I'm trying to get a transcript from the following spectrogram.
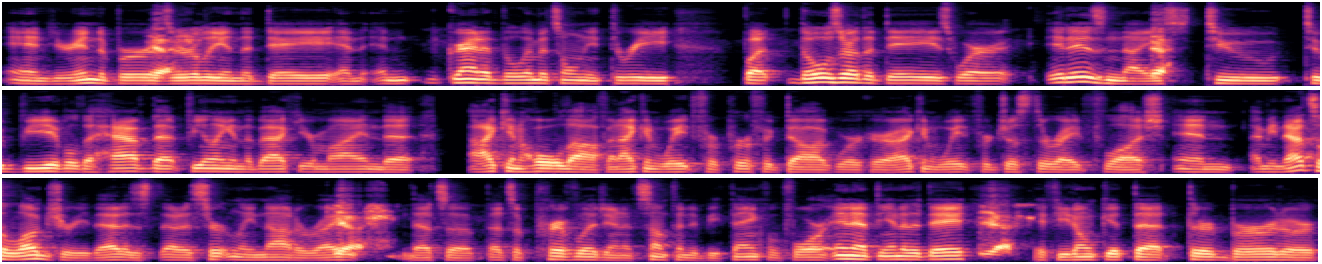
and you're into birds early in the day and and granted the limit's only 3 but those are the days where it is nice yeah. to to be able to have that feeling in the back of your mind that I can hold off and I can wait for perfect dog work or I can wait for just the right flush. And I mean that's a luxury. That is that is certainly not a right. Yes. That's a that's a privilege and it's something to be thankful for. And at the end of the day, yes. if you don't get that third bird or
